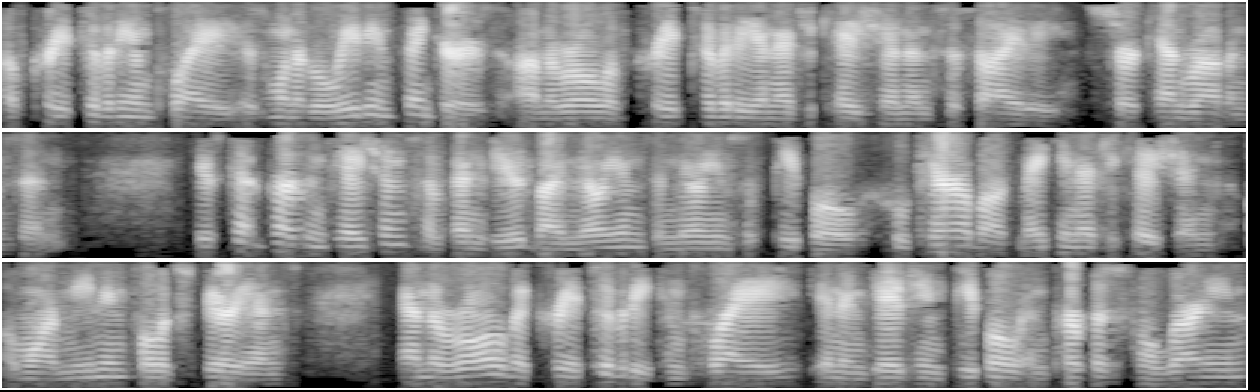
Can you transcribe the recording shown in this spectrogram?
of Creativity in Play is one of the leading thinkers on the role of creativity in education and society, Sir Ken Robinson. His TED presentations have been viewed by millions and millions of people who care about making education a more meaningful experience and the role that creativity can play in engaging people in purposeful learning,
